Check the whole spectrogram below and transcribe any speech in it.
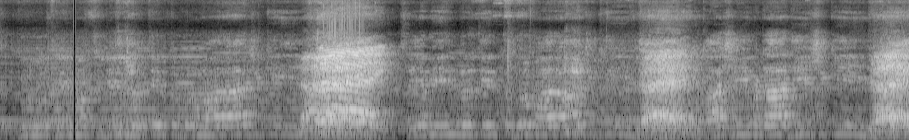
सद्गुरु श्रीमद सुधींद्र तीर्थ गुरु महाराज की जय संयमेंद्र तीर्थ गुरु महाराज की जय। काशी मठाधीश की जय।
